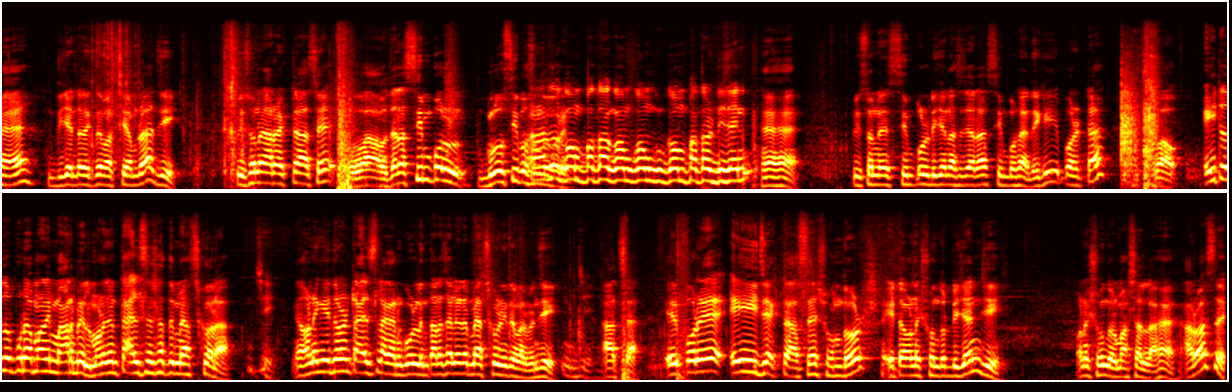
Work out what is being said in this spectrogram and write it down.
হ্যাঁ ডিজাইনটা দেখতে পাচ্ছি আমরা। জি পিছনে আরও একটা আছে। ওয়াও যারা সিম্পল গ্লোসি পছন্দ করে। গম পাতা গম গম গম পাতার ডিজাইন হ্যাঁ হ্যাঁ। পিছনে সিম্পল ডিজাইন আছে যারা সিম্পল হ্যাঁ দেখি পরেরটা। ওয়াও এইটা তো পুরো মানে মার্বেল মানে যেন টাইলসের সাথে ম্যাচ করা। জি। অনেকে এই ধরনের টাইলস লাগান করলেন তারা চাইলে এটা ম্যাচ করে নিতে পারবেন জি। আচ্ছা এরপরে এই যে একটা আছে সুন্দর। এটা অনেক সুন্দর ডিজাইন জি। অনেক সুন্দর মাশাল্লাহ হ্যাঁ। আরও আছে?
